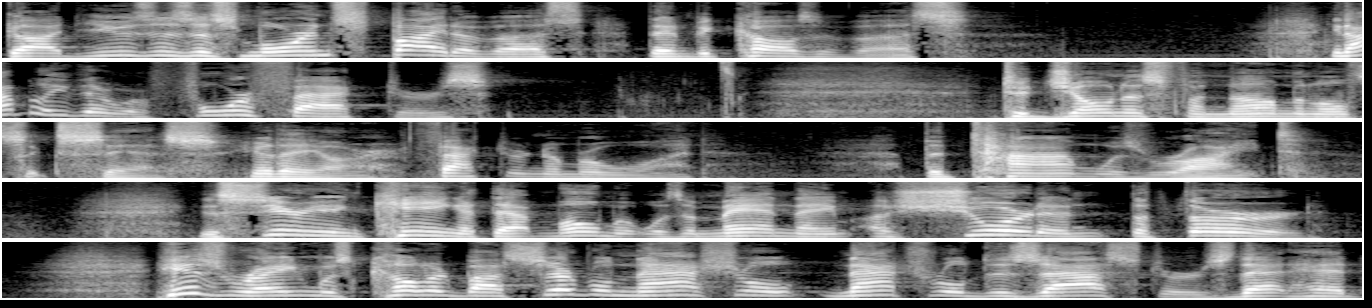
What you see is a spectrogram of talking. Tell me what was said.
God uses us more in spite of us than because of us. You know, I believe there were four factors to Jonah's phenomenal success. Here they are. Factor number one the time was right. The Syrian king at that moment was a man named Ashurdan III. His reign was colored by several national, natural disasters that had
